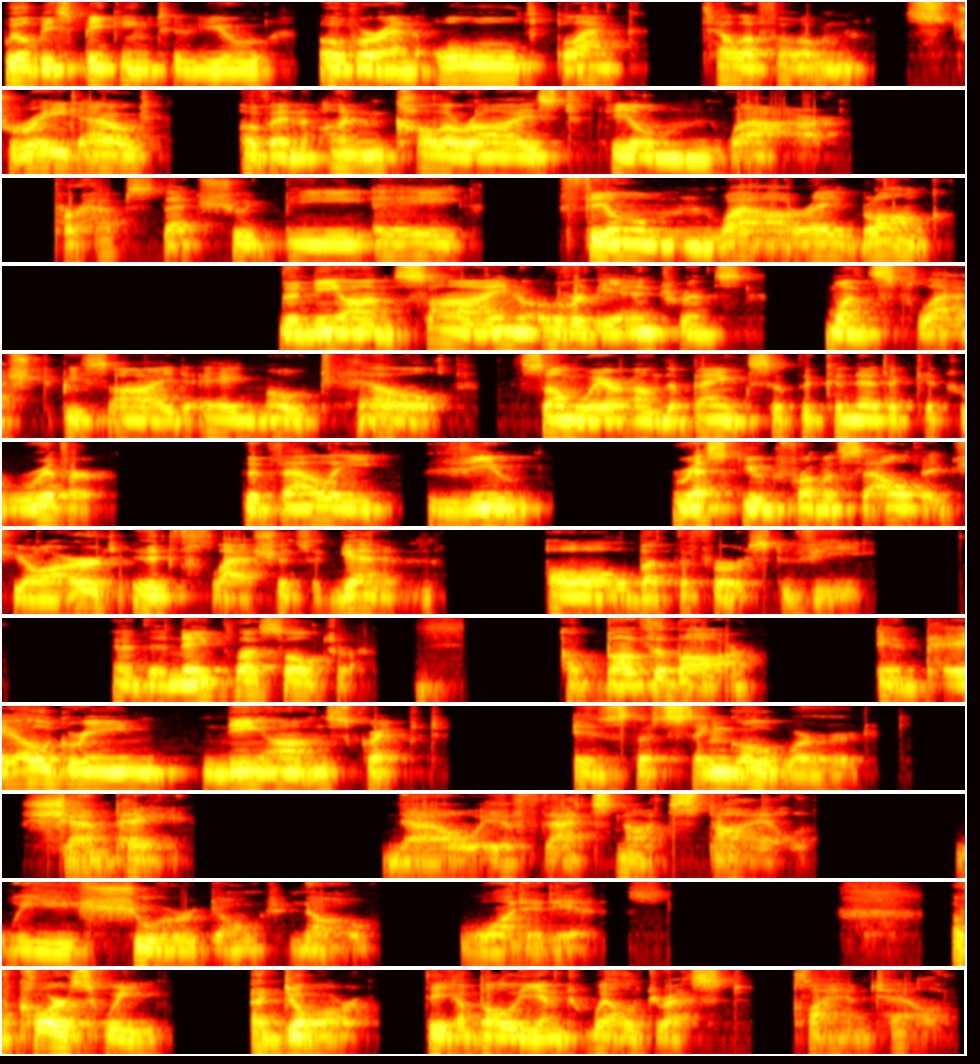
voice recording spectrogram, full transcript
We'll be speaking to you over an old black telephone straight out of an uncolorized film noir. Perhaps that should be a film noir et blanc the neon sign over the entrance once flashed beside a motel somewhere on the banks of the Connecticut River, the Valley View. Rescued from a salvage yard, it flashes again, all but the first V. And the Ne Plus Ultra, above the bar, in pale green neon script, is the single word champagne. Now, if that's not style, we sure don't know what it is. Of course, we adore the ebullient, well dressed clientele.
